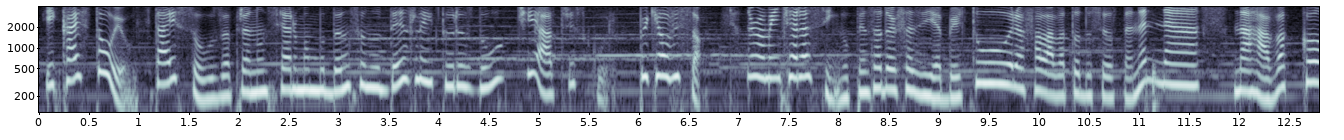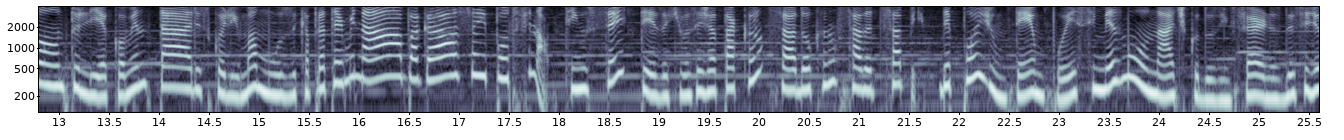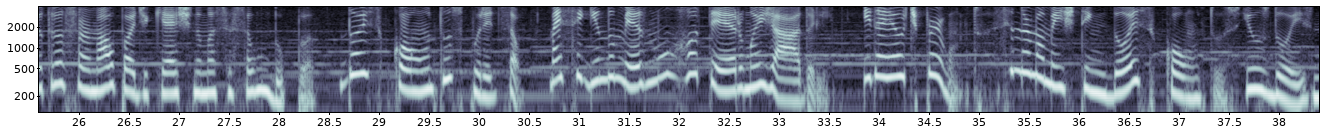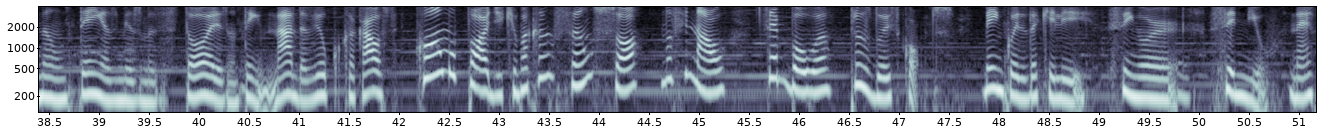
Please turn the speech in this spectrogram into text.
E cá estou eu, Thais Souza, para anunciar uma mudança no Desleituras do Teatro Escuro. Porque ouve só, normalmente era assim, o pensador fazia abertura, falava todos os seus nananã, narrava conto, lia comentário, escolhia uma música para terminar a bagaça e ponto final. Tenho certeza que você já tá cansado ou cansada de saber. Depois de um tempo, esse mesmo lunático dos infernos decidiu transformar o podcast numa sessão dupla dois contos por edição, mas seguindo o mesmo roteiro manjado ali. E daí eu te pergunto, se normalmente tem dois contos e os dois não têm as mesmas histórias, não tem nada a ver com a calça, como pode que uma canção só no final ser boa para os dois contos? Bem coisa daquele senhor senil, né?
